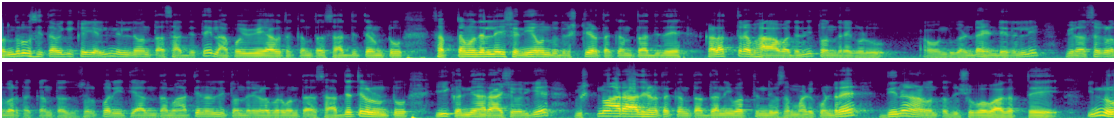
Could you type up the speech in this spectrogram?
ಬಂದರೂ ಸಹಿತವಾಗಿ ಕೈಯಲ್ಲಿ ನಿಲ್ಲುವಂಥ ಸಾಧ್ಯತೆ ಲಾಭವ್ಯಯ ಆಗತಕ್ಕಂಥ ಸಾಧ್ಯತೆ ಉಂಟು. ಸಪ್ತಮದಲ್ಲೇ ಶನಿಯ ಒಂದು ದೃಷ್ಟಿ ಹೇಳ್ತಕ್ಕಂಥದ್ದಿದೆ ಕಳತ್ರ ಭಾವದಲ್ಲಿ ತೊಂದರೆಗಳು. ಆ ಒಂದು ಗಂಡ ಹೆಂಡಿರಲ್ಲಿ ವಿರಾಸಗಳು ಬರ್ತಕ್ಕಂಥದ್ದು. ಸ್ವಲ್ಪ ರೀತಿಯಾದಂಥ ಮಾತಿನಲ್ಲಿ ತೊಂದರೆಗಳು ಬರುವಂಥ ಸಾಧ್ಯತೆಗಳುಂಟು. ಈ ಕನ್ಯಾ ರಾಶಿಯವರಿಗೆ ವಿಷ್ಣು ಆರಾಧನೆ ಹೇಳ್ತಕ್ಕಂಥದ್ದನ್ನು ಇವತ್ತಿನ ದಿವಸ ಮಾಡಿಕೊಂಡ್ರೆ ದಿನ ಆಳುವಂಥದ್ದು ಶುಭವಾಗತ್ತೆ. ಇನ್ನು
